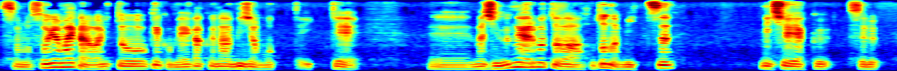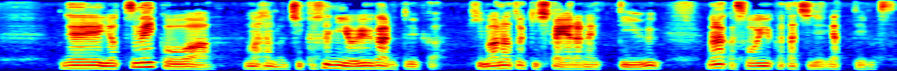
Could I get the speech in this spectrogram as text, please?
その創業前から割と結構明確なビジョンを持っていて、えー、まあ、自分がやることはほとんど3つに集約する。で、4つ目以降は、まあ、あの、時間に余裕があるというか、暇な時しかやらないっていう、まあ、なんかそういう形でやっています。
